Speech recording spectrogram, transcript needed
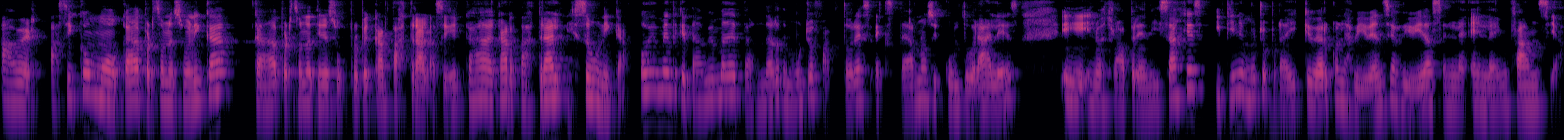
A ver, así como cada persona es única, cada persona tiene su propia carta astral, así que cada carta astral es única. Obviamente que también va a depender de muchos factores externos y culturales, eh, nuestros aprendizajes, y tiene mucho por ahí que ver con las vivencias vividas en la, en la infancia.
